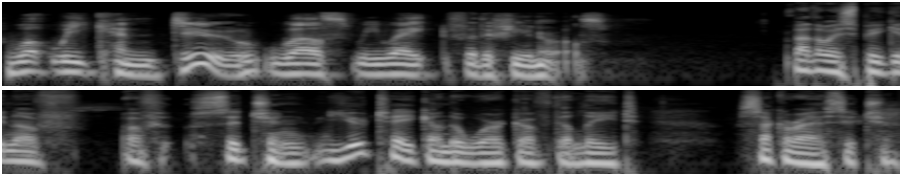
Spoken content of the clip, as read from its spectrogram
what we can do whilst we wait for the funerals. By the way, speaking of of Sitchin, your take on the work of the late Zecharia Sitchin.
